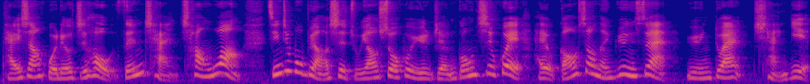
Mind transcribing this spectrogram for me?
台商回流之后增产畅旺。经济部表示，主要受惠于人工智慧，还有高效能运算、云端产业。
